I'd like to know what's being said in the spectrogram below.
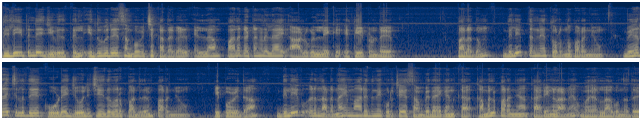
ദിലീപിന്റെ ജീവിതത്തിൽ ഇതുവരെ സംഭവിച്ച കഥകൾ എല്ലാം പല ഘട്ടങ്ങളിലായി ആളുകളിലേക്ക് എത്തിയിട്ടുണ്ട്. പലതും ദിലീപ് തന്നെ തുറന്നു പറഞ്ഞു. വേറെ ചിലത് കൂടെ ജോലി ചെയ്തവർ പലരും പറഞ്ഞു. ഇപ്പോഴിതാ ദിലീപ് ഒരു നടനായി മാറിയതിനെക്കുറിച്ച് സംവിധായകൻ കമൽ പറഞ്ഞ കാര്യങ്ങളാണ് വൈറലാകുന്നത്.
